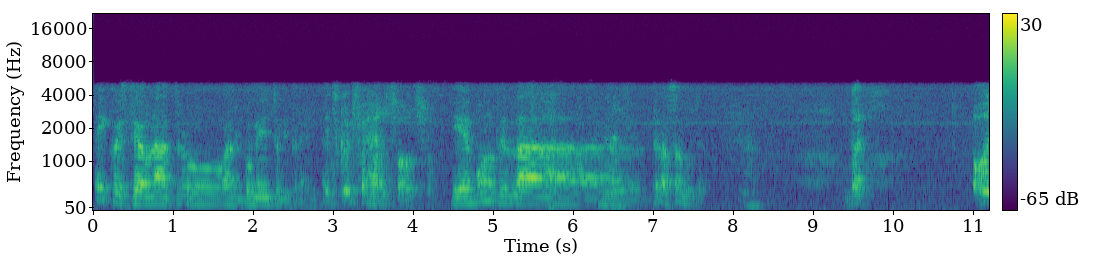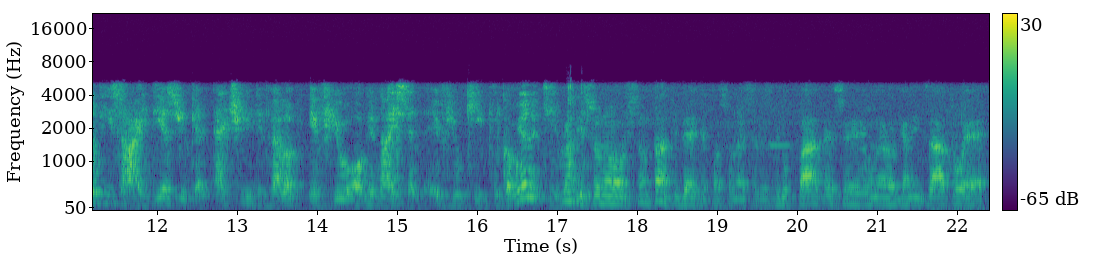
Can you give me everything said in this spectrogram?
E questo è un altro argomento di predica. It's good for health also. E è buono per la, per la salute. But all these are ideas you can actually develop if you organize and if you keep the community Quindi running. sono, ci sono tante idee che possono essere sviluppate se uno è organizzato e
